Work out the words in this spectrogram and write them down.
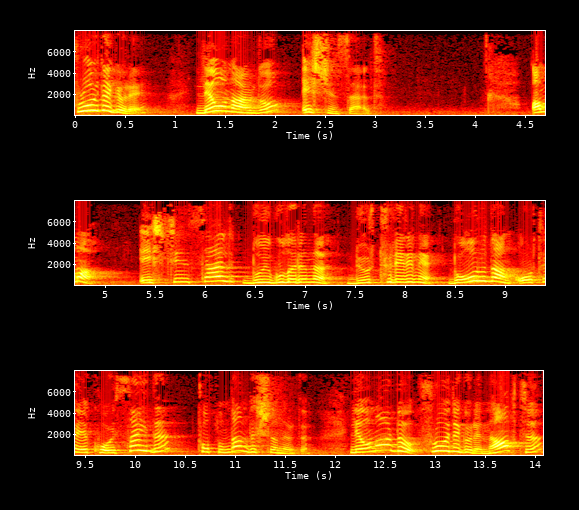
Freud'a göre Leonardo eşcinseldi. Ama eşcinsel duygularını, dürtülerini doğrudan ortaya koysaydı toplumdan dışlanırdı. Leonardo Freud'a göre ne yaptı?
